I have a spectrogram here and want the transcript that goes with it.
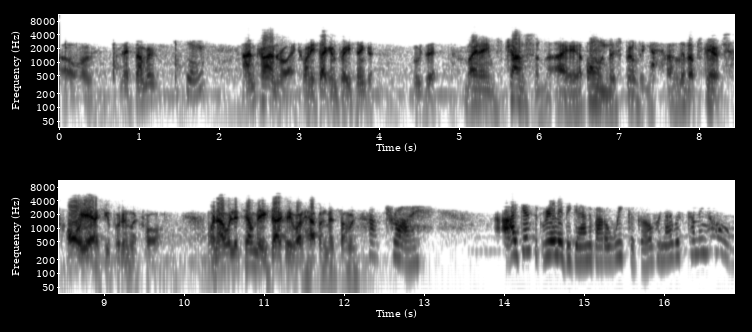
Oh, uh, Miss Summers? Yes? I'm Conroy, 22nd Precinct. Who's this? My name's Johnson. I own this building. I live upstairs. Oh, yes, you put in the call. Well, now, will you tell me exactly what happened, Miss Summers? I'll try. I guess it really began about a week ago when I was coming home.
